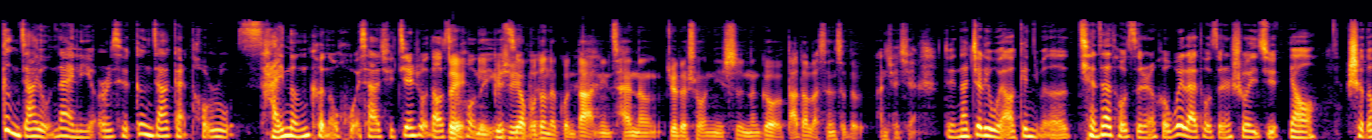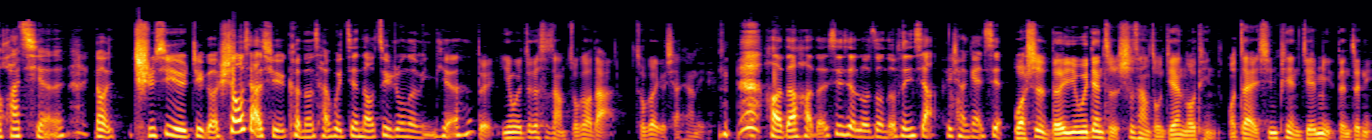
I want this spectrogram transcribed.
更加有耐力，而且更加敢投入，才能可能活下去，坚守到最后的一你必须要不断的滚大，你才能觉得说你是能够达到了生死的安全线。对，那这里我要跟你们的潜在投资人和未来投资人说一句：要舍得花钱，要持续这个烧下去，可能才会见到最终的明天。对，因为这个市场足够大，足够有想象力。好的，好的，谢谢罗总的分享，非常感谢。我是德仪微电子市场总监罗挺，我在芯片揭秘等着你。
